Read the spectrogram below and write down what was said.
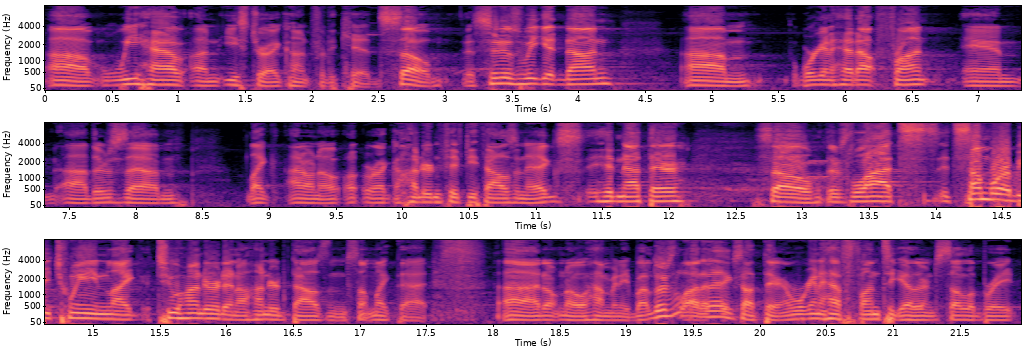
uh, we have an Easter egg hunt for the kids. So as soon as we get done, um, we're going to head out front, and uh, there's um, like I don't know, uh, like 150,000 eggs hidden out there. So there's lots. It's somewhere between like 200 and 100,000, something like that. Uh, I don't know how many, but there's a lot of eggs out there, and we're gonna have fun together and celebrate.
